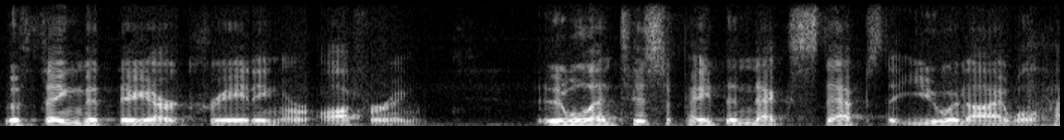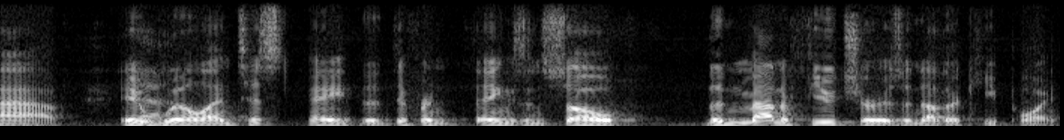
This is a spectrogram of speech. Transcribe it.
the thing that they are creating or offering. It will anticipate the next steps that you and I will have. It yeah. will anticipate the different things, and so the amount of future is another key point.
